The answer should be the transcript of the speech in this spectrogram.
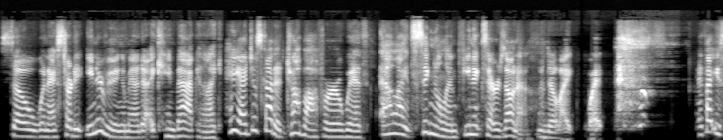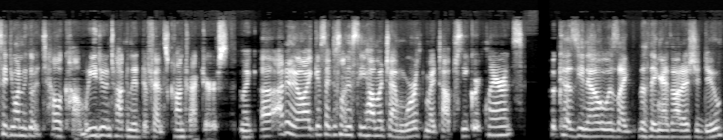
So when I started interviewing Amanda, I came back and like, hey, I just got a job offer with Allied Signal in Phoenix, Arizona. And they're like, what? I thought you said you wanted to go to telecom. What are you doing talking to defense contractors? I'm like, uh, I don't know. I guess I just want to see how much I'm worth my top secret clearance. because, you know, it was like the thing I thought I should do.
